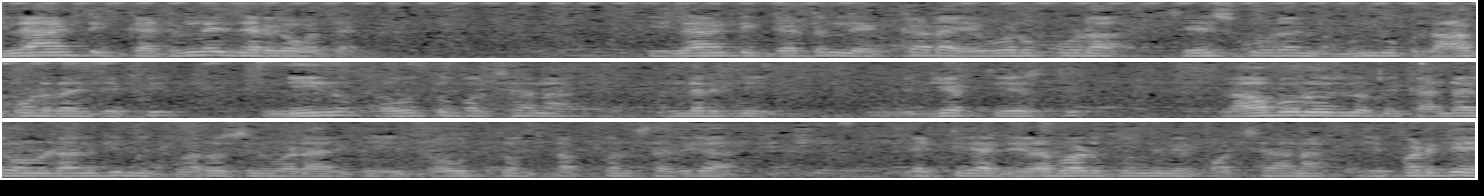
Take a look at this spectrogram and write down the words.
ఇలాంటి ఘటనలే జరగవద్దండి. ఇలాంటి ఘటనలు ఎక్కడ ఎవరు కూడా చేసుకోవడానికి ముందుకు రాకూడదని చెప్పి నేను ప్రభుత్వ పక్షాన అందరికీ విజ్ఞప్తి చేస్తూ రాబో రోజుల్లో మీకు అండగా ఉండడానికి మీకు భరోసా ఇవ్వడానికి ఈ ప్రభుత్వం తప్పనిసరిగా గట్టిగా నిలబడుతుంది. మీ పక్షాన ఇప్పటికే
